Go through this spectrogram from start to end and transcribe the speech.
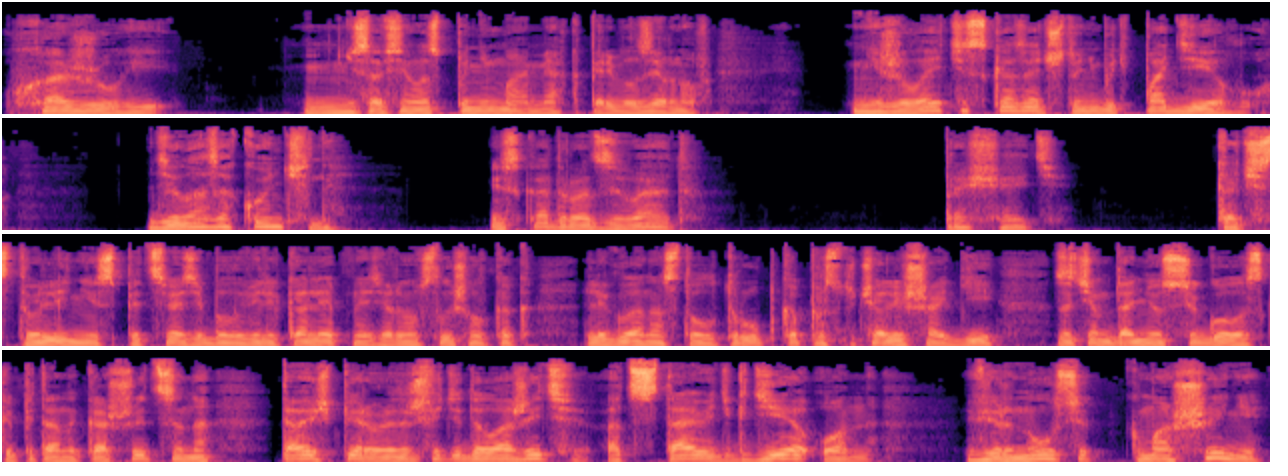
ухожу и...» «Не совсем вас понимаю», — мягко перебил Зернов. «Я...» Не желаете сказать что-нибудь по делу? Дела закончены. Эскадру отзывают. Прощайте. Качество линии спецсвязи было великолепное. Зернов слышал, как легла на стол трубка, простучали шаги, затем донесся голос капитана Кашицына. «Товарищ первый, разрешите доложить? Отставить? Где он?» Вернулся к машине.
